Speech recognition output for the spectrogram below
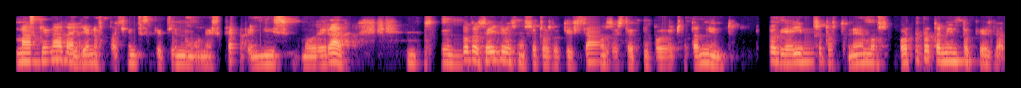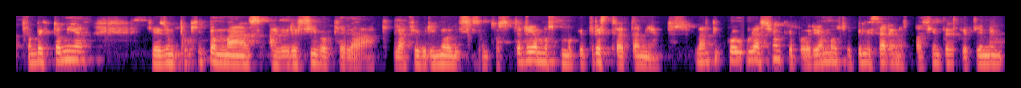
más que nada hay en los pacientes que tienen una escala de NIS moderada. Entonces, en todos ellos nosotros utilizamos este tipo de tratamiento. De ahí nosotros tenemos otro tratamiento que es la trombectomía, que es un poquito más agresivo que la, que fibrinólisis. Entonces tendríamos como que tres tratamientos. La anticoagulación que podríamos utilizar en los pacientes que tienen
